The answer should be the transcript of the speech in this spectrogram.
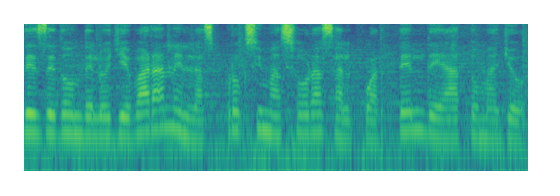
desde donde lo llevarán en las próximas horas al cuartel de Ato Mayor.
